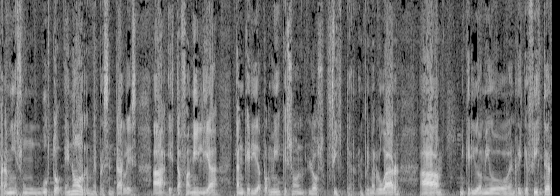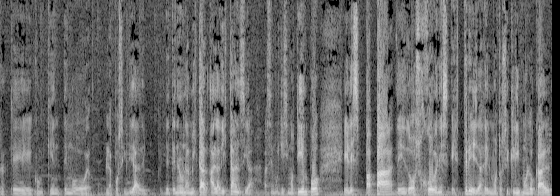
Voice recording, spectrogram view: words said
para mí es un gusto enorme presentarles a esta familia tan querida por mí, que son los Fister. En primer lugar, a mi querido amigo Enrique Fister, eh, con quien tengo la posibilidad de, tener una amistad a la distancia hace muchísimo tiempo. Él es papá de dos jóvenes estrellas del motociclismo local,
